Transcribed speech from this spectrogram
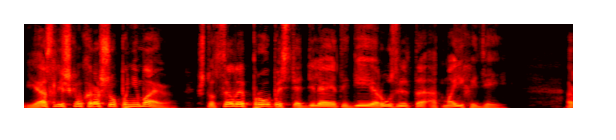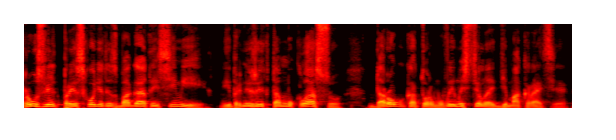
Я слишком хорошо понимаю, что целая пропасть отделяет идеи Рузвельта от моих идей. Рузвельт происходит из богатой семьи и принадлежит к тому классу, дорогу которому вымостила демократия.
